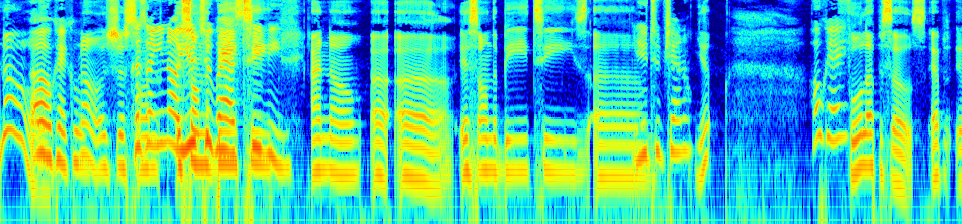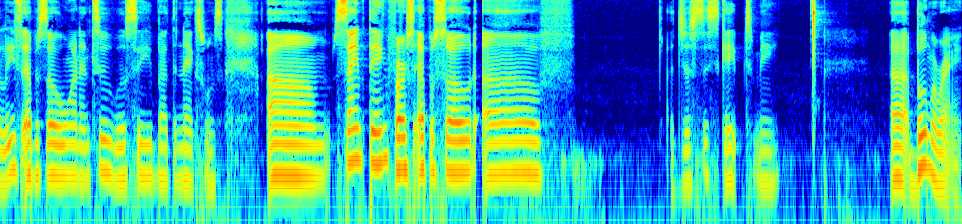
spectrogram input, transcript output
No. Oh, okay, cool. No, it's just Because you know it's on the YouTube has BET TV I know. Uh, uh, it's on the BET's uh YouTube channel. yep. Okay. full episodes. Ep- at least episode one and two. We'll see about the next ones. Um, same thing. First episode of it just escaped me. Uh, Boomerang.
